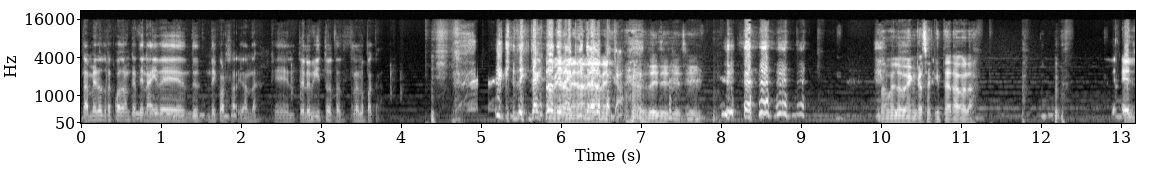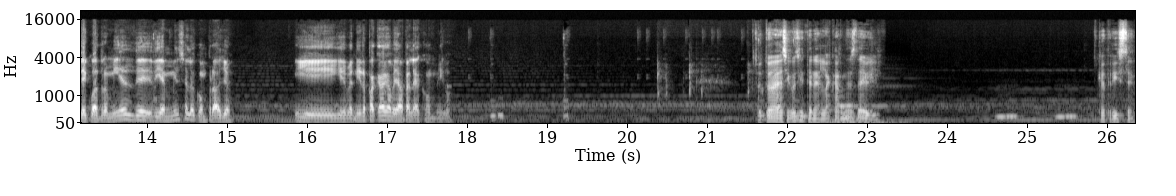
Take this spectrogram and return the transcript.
Dame el otro escuadrón que tiene ahí de, de, de Corsario, anda. Que te lo he visto, tráelo para acá. Que te- ya que lo tienes aquí, dame, tráelo para acá. Sí, sí, sí, sí. No me lo vengas a quitar ahora. El de 4.000, el de 10.000 se lo he comprado yo. Y, y venir para acá que vaya a pelear conmigo. Yo todavía sigo sin tener la carne es débil. Qué triste.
